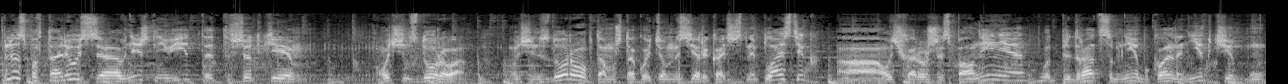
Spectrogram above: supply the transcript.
плюс, повторюсь, э, внешний вид это все-таки очень здорово. Очень здорово, потому что такой темно-серый качественный пластик, а, очень хорошее исполнение. Вот придраться мне буквально не к чему.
